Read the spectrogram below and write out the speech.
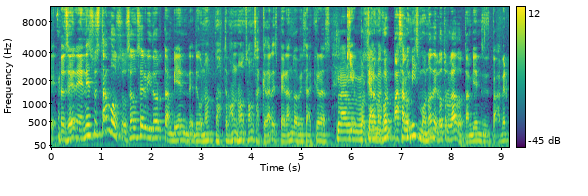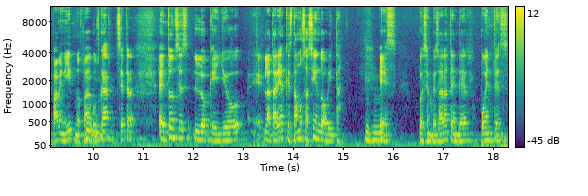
eh, pues en eso estamos. O sea, un servidor también, digo, no, no, te vamos, nos vamos a quedar esperando a ver a qué horas. Claro, porque a lo mejor pasa lo mismo, ¿no? Del otro lado también. A ver, va a venir, nos va a buscar, etcétera. Entonces, lo que yo, eh, la tarea que estamos haciendo ahorita es pues empezar a tender puentes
